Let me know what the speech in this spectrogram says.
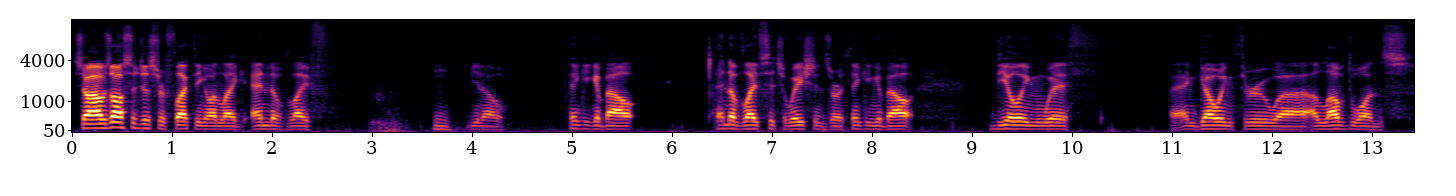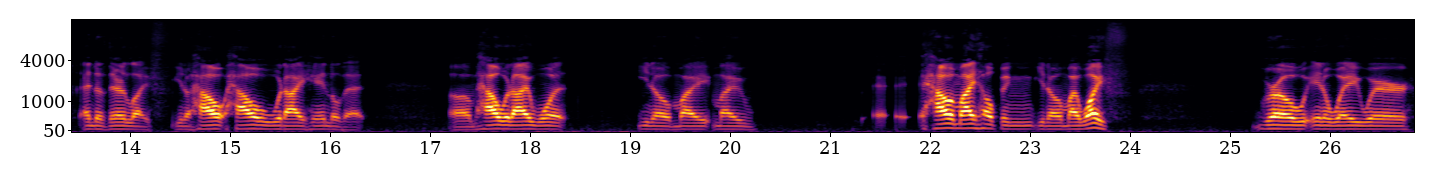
so I was also just reflecting on like end of life, You know, thinking about end of life situations or thinking about dealing with and going through uh, a loved one's end of their life. You know, how how would I handle that? Um, how would I want, you know, my my how am I helping, you know, my wife grow in a way where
